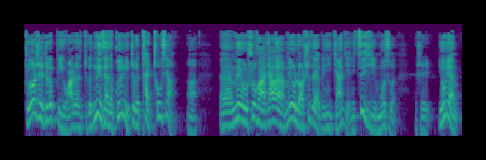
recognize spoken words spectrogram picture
主要是这个笔画的这个内在的规律，这个太抽象了啊。呃，没有书法家的，没有老师的给你讲解，你自己摸索是永远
